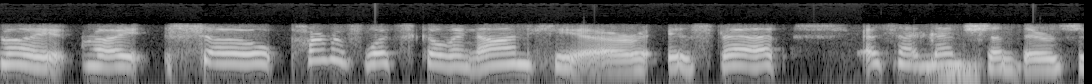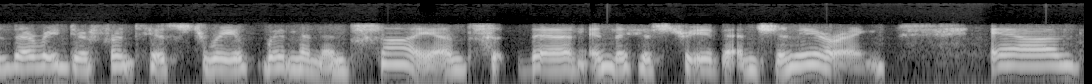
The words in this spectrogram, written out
Right, right. So part of what's going on here is that, as I mentioned, there's a very different history of women in science than in the history of engineering. And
